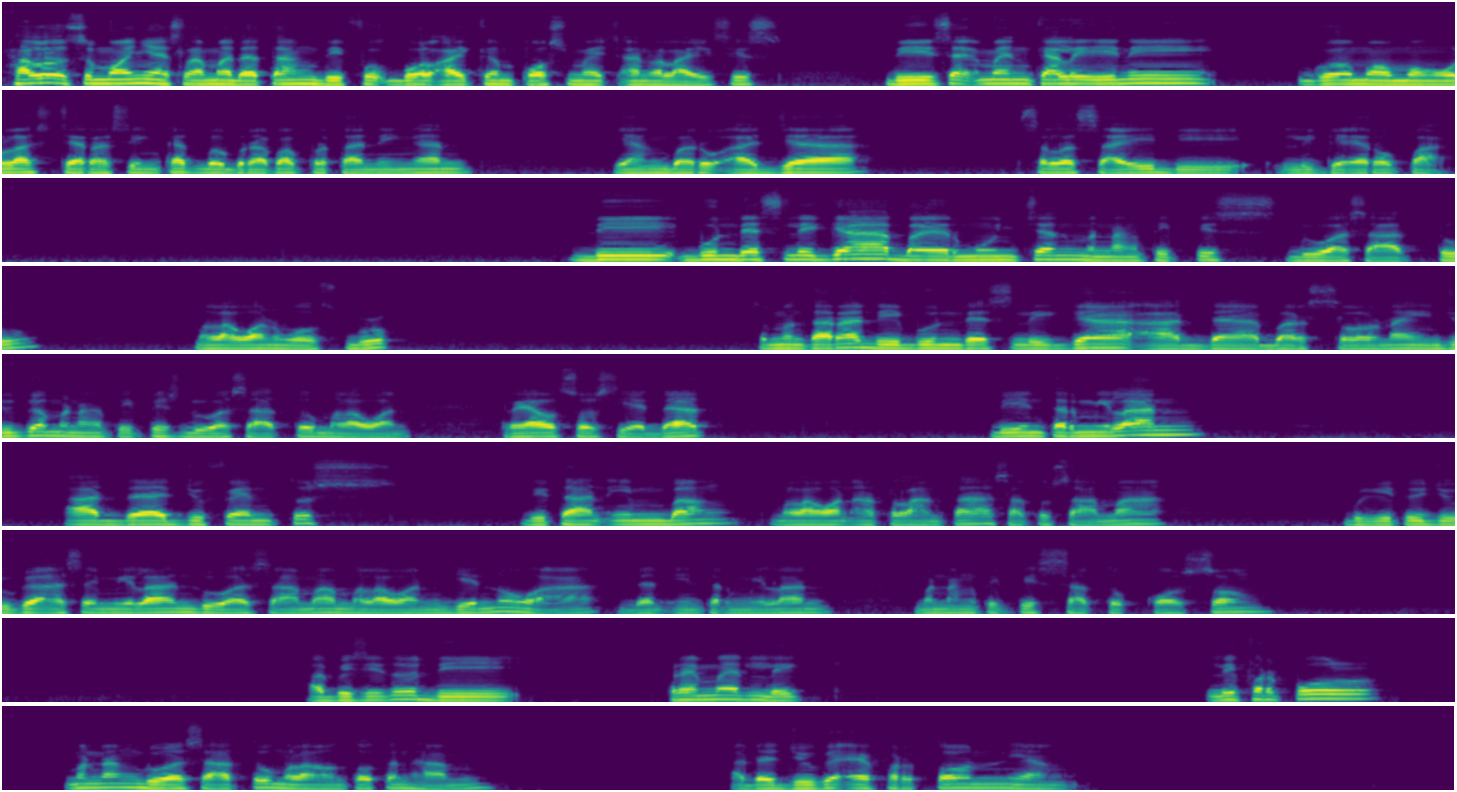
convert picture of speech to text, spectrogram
Halo semuanya, selamat datang di Football Icon Post Match Analysis. Di segmen kali ini, gue mau mengulas secara singkat beberapa pertandingan yang baru aja selesai di Liga Eropa. Di Bundesliga, Bayern Munchen menang tipis 2-1 melawan Wolfsburg Sementara di Bundesliga ada Barcelona yang juga menang tipis 2-1 melawan Real Sociedad. Di Inter Milan ada Juventus ditahan imbang melawan Atlanta satu sama. Begitu juga AC Milan dua sama melawan Genoa dan Inter Milan menang tipis 1-0. Habis itu di Premier League Liverpool menang 2-1 melawan Tottenham. Ada juga Everton yang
